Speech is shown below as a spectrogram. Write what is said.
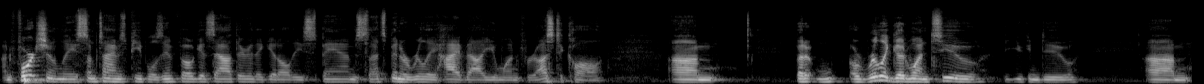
Unfortunately, sometimes people's info gets out there. They get all these spams. So that's been a really high value one for us to call. Um, but a really good one, too, that you can do um,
